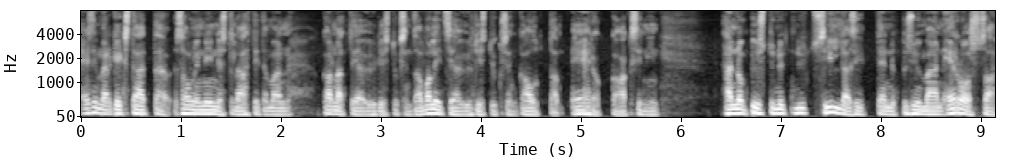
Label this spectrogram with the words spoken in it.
esimerkiksi tämä, että Sauli Niinistö lähti tämän kannattajayhdistyksen tai valitsijayhdistyksen kautta ehdokkaaksi, niin hän on pystynyt nyt sillä sitten pysymään erossa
